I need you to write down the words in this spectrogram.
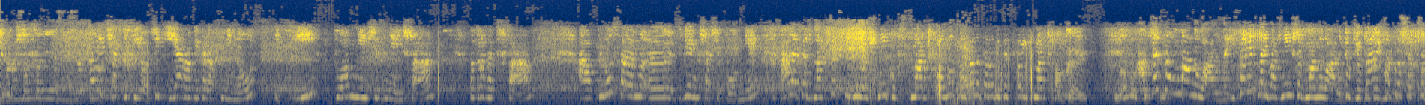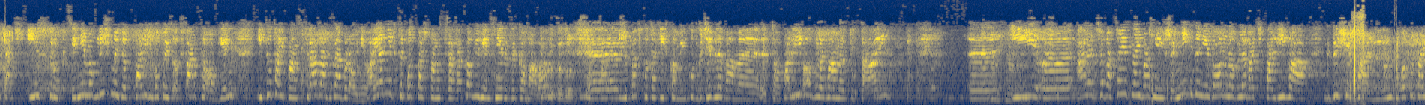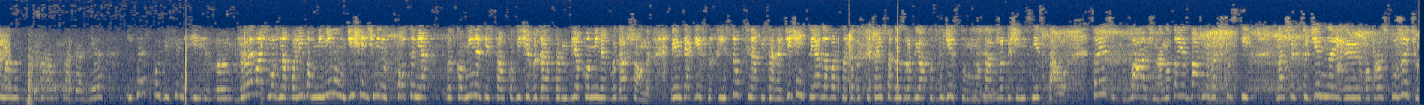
co to jest taki pilocik i ja robię teraz minus i, i płomień się zmniejsza. To trochę trwa. A plusem y, zwiększa się płomień, ale też dla wszystkich miłośników smartfonów możemy to robić ze swoich smartfonów. Okej. No, no, A te są manualne i to jest najważniejsze w manualu. Tu, tu, tutaj Bardzo mamy proszę światło. czytać instrukcje. Nie mogliśmy ich odpalić, bo to jest otwarty ogień i tutaj pan strażak zabronił. A ja nie chcę podpaść panu strażakowi, więc nie ryzykowałam. Bardzo dobrze. E, w przypadku takich kominków, gdzie wlewamy Paliwo wlewamy tutaj. E, I, e, ale trzeba, co jest najważniejsze, nigdy nie wolno wlewać paliwa, gdy się pali, bo tutaj mamy zaraz tragedię. I też po 10, i, e, wlewać można paliwo minimum 10 minut po tym, jak kominek jest całkowicie wyga, ten biokominek wygaszony. Więc jak jest w instrukcji napisane 10, to ja dla własnego bezpieczeństwa bym zrobiła po 20 minutach, żeby się nic nie stało. Co jest ważne? No to jest ważne we wszystkich naszych codziennej y, po prostu życiu.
